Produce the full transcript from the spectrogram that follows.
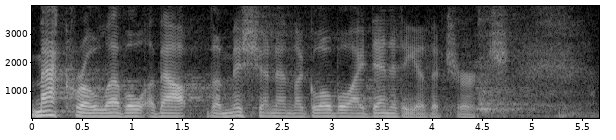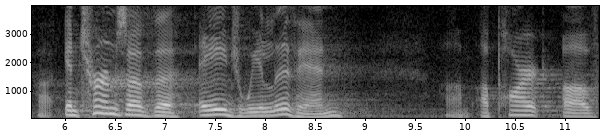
macro level about the mission and the global identity of the church. Uh, in terms of the age we live in, um, a part of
